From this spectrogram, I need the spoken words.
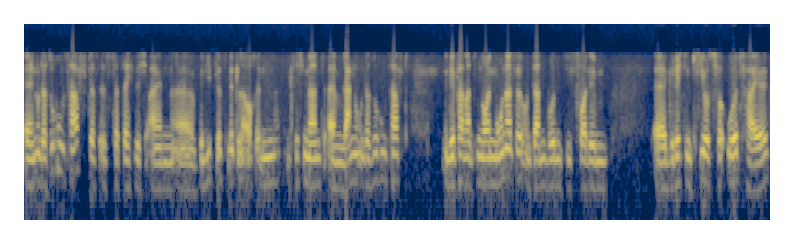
in Untersuchungshaft. Das ist tatsächlich ein äh, beliebtes Mittel auch in Griechenland. Ähm, lange Untersuchungshaft. In dem Fall waren es neun Monate und dann wurden sie vor dem äh, Gericht in Kios verurteilt.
